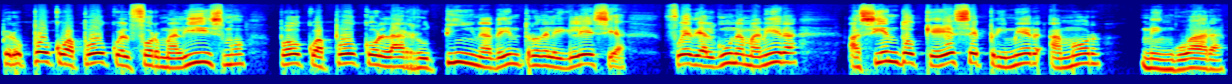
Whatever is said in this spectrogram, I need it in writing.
Pero poco a poco el formalismo, poco a poco la rutina dentro de la iglesia fue de alguna manera haciendo que ese primer amor menguara.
